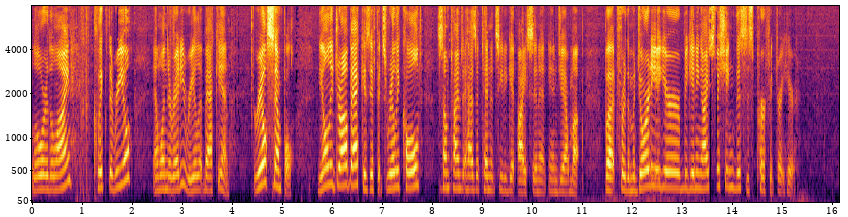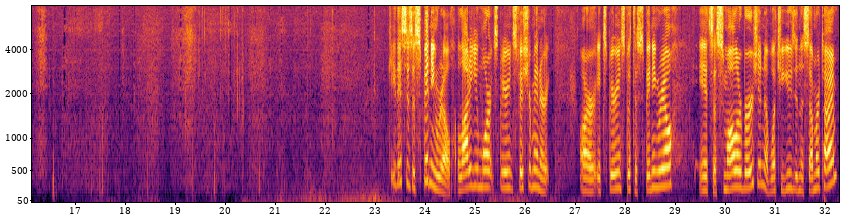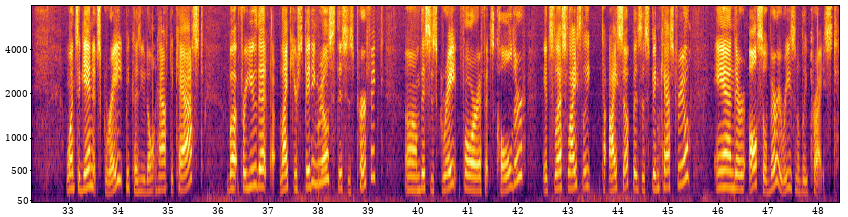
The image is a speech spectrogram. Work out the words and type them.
lower the line, click the reel, and when they're ready, reel it back in. Real simple. The only drawback is if it's really cold, sometimes it has a tendency to get ice in it and jam up. But for the majority of your beginning ice fishing, this is perfect right here. Okay, this is a spinning reel. A lot of you more experienced fishermen are, are experienced with the spinning reel. It's a smaller version of what you use in the summertime. Once again, it's great because you don't have to cast. But for you that like your spinning reels, this is perfect. Um, this is great for if it's colder. It's less likely to ice up as a spin cast reel. And they're also very reasonably priced.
